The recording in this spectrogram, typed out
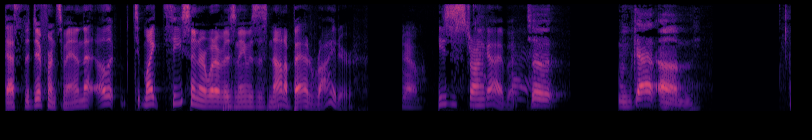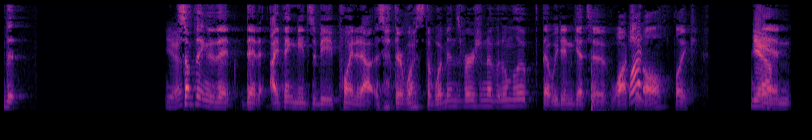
that's the difference, man." That other T- Mike Thiessen or whatever his name is is not a bad rider. yeah. He's a strong guy, but So we've got um the Yes. something that that I think needs to be pointed out is that there was the women's version of Omloop that we didn't get to watch What? at all. Like yeah. and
